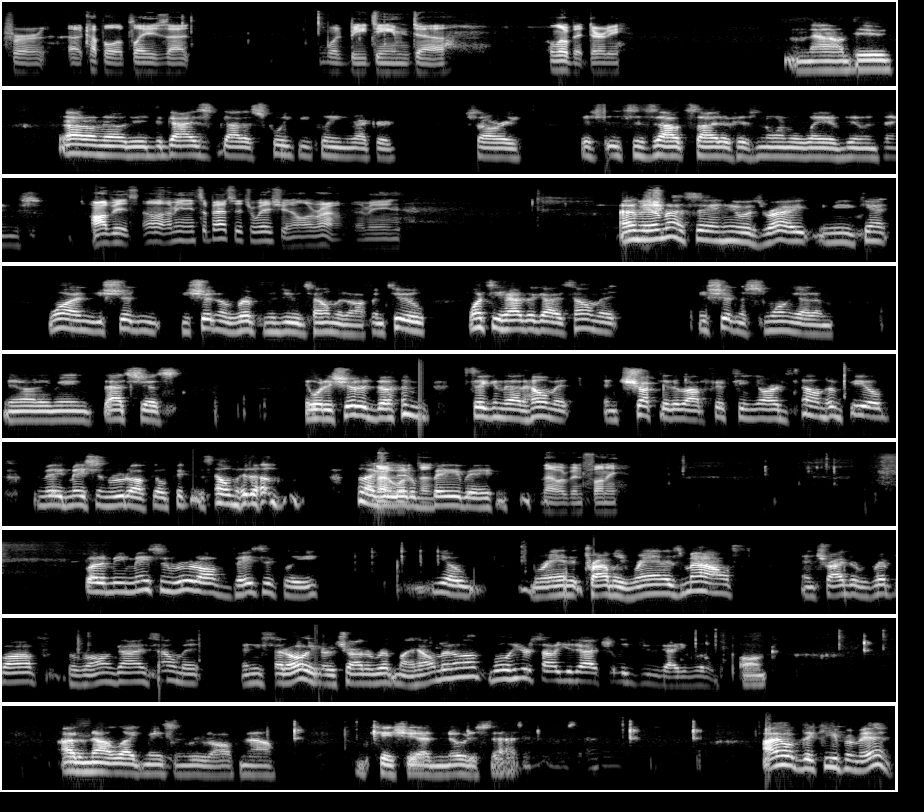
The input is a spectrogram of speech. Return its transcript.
for a couple of plays that would be deemed uh, a little bit dirty. No, dude. I don't know, dude. The guy's got a squeaky clean record. Sorry. It's, it's just outside of his normal way of doing things. Obvious. Uh, I mean, it's a bad situation all around. I mean, I mean, I'm not saying he was right. I mean, you can't. One, you shouldn't. He shouldn't have ripped the dude's helmet off. And two, once he had the guy's helmet, he shouldn't have swung at him. You know what I mean? That's just what he should have done. taken that helmet and chucked it about 15 yards down the field. Made Mason Rudolph go pick his helmet up like That a little been- baby. that would have been funny. But I mean, Mason Rudolph basically, you know, ran it probably ran his mouth and tried to rip off the wrong guy's helmet. And he said, "Oh, you're gonna try to rip my helmet off? Well, here's how you'd actually do that, you little punk." I do not like Mason Rudolph now. In case you hadn't noticed that, I hope they keep him in.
